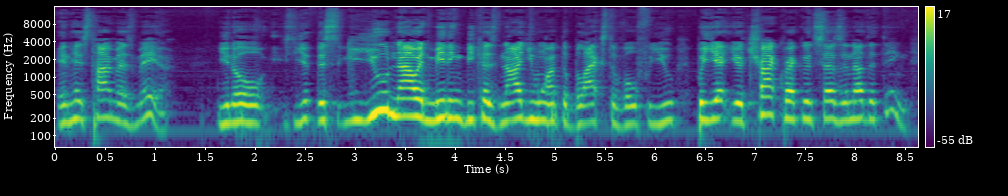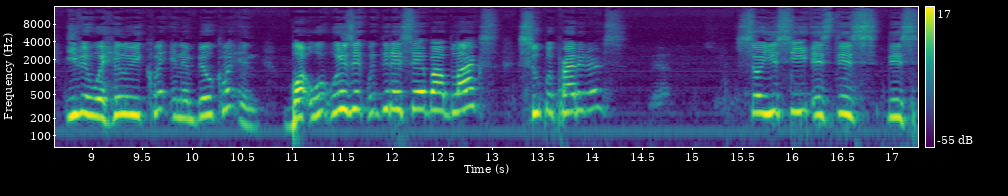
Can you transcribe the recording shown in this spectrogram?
in his time as mayor. You know, you, this you now admitting because now you want the blacks to vote for you, but yet your track record says another thing. Even with Hillary Clinton and Bill Clinton, but what, what is it? What did they say about blacks? Super predators. Yeah. So you see, it's this this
